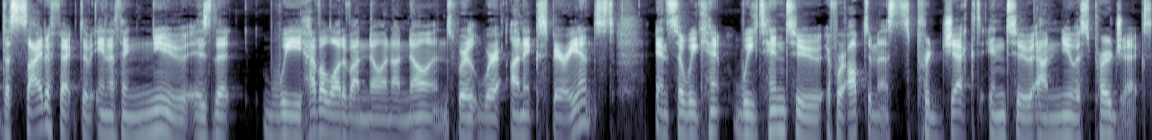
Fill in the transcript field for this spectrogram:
the side effect of anything new is that we have a lot of unknown unknowns. We're, we're unexperienced. And so we can we tend to if we're optimists project into our newest projects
